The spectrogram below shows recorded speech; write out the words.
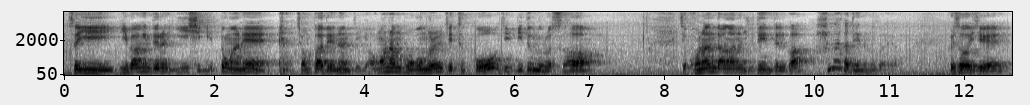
그래서 이 이방인들은 이 시기 동안에 전파되는 영원한 복음을 이제 듣고 이제 믿음으로써 이제 고난 당하는 유대인들과 하나가 되는 거예요. 그래서 이제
